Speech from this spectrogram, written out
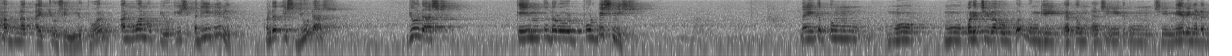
have not I chosen you twelve? And one of you is a devil. And that is Judas. Judas came to the Lord for business. Na ikatong mo mo palit sila og kwan kung gi atong uh, si katong si Mary nga nag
